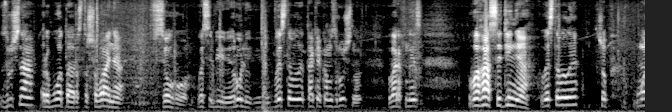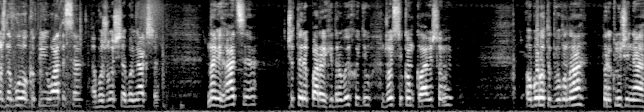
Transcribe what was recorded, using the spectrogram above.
Зручна робота, розташування всього. Ви собі руль виставили так, як вам зручно, вверх-вниз. Вага сидіння виставили, щоб можна було копіюватися або жорстче, або м'якше. Навігація, 4 пари гідровиходів, джойстиком, клавішами, обороти двигуна, переключення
